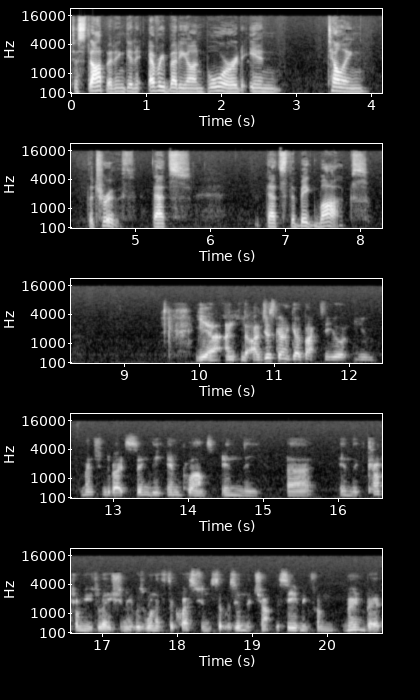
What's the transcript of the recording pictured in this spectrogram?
to stop it and get everybody on board in telling the truth? That's, that's the big box. Yeah, and I'm just going to go back to your. You mentioned about seeing the implant in the uh, in the cattle mutilation. It was one of the questions that was in the chat this evening from Moonbird.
